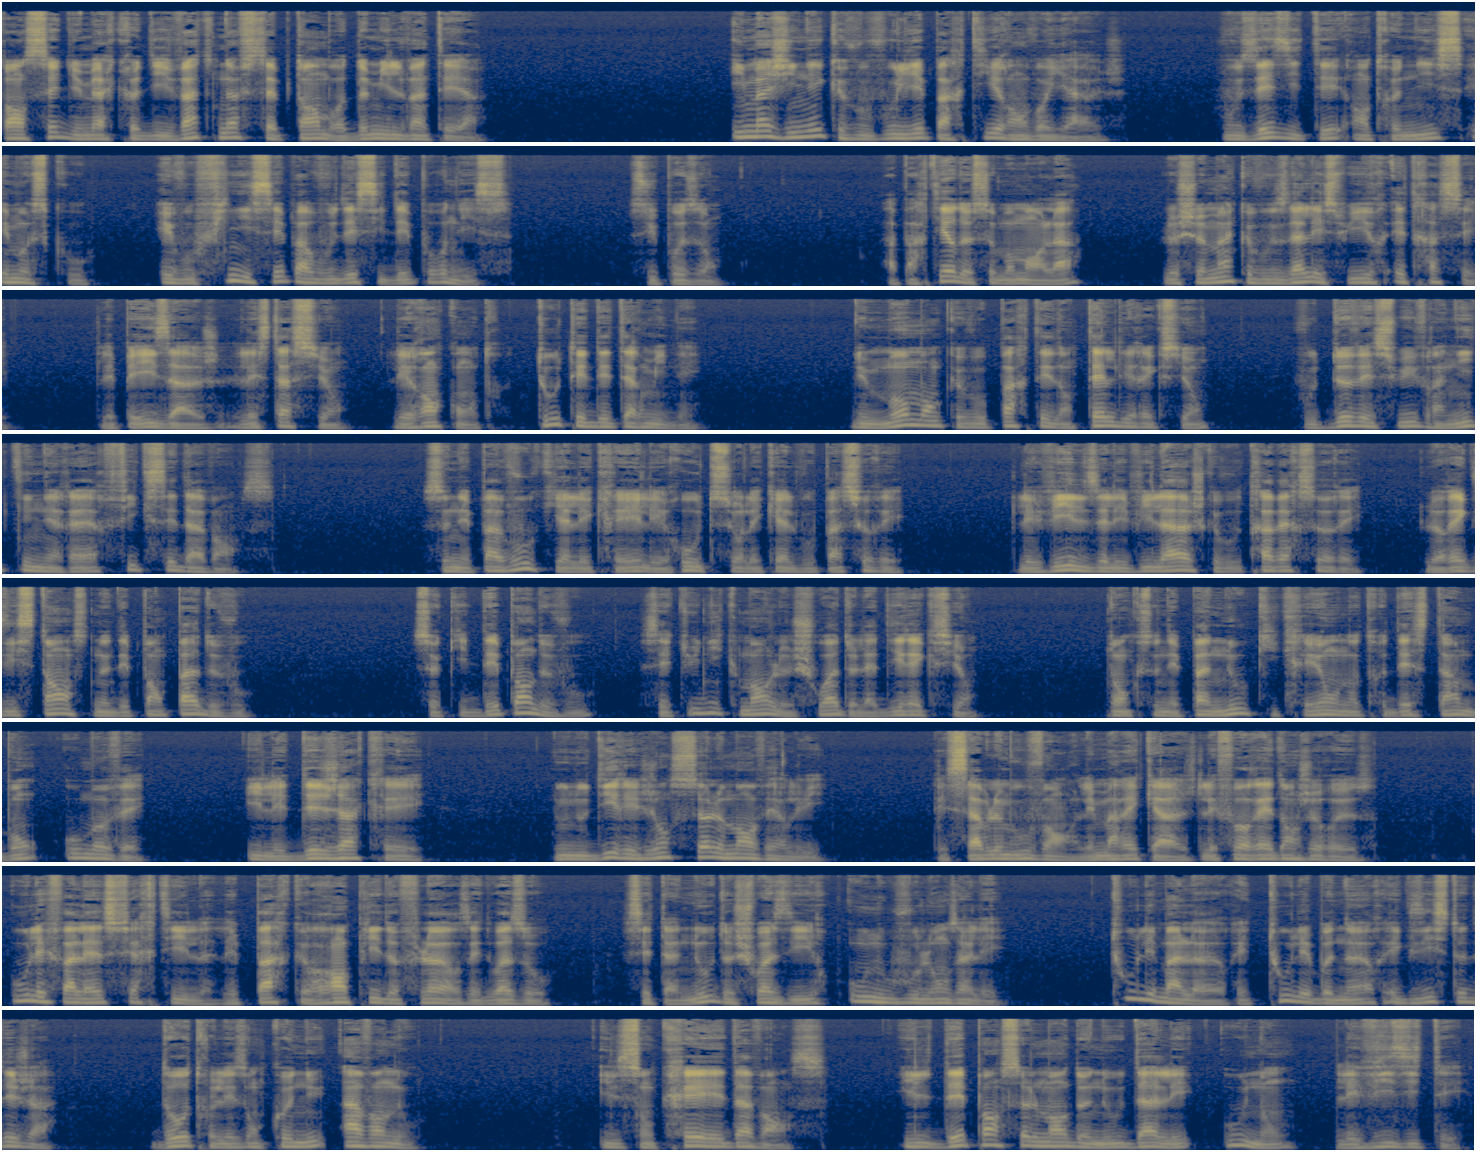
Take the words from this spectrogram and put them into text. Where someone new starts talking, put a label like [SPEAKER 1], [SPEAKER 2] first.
[SPEAKER 1] Pensée du mercredi 29 septembre 2021. Imaginez que vous vouliez partir en voyage. Vous hésitez entre Nice et Moscou et vous finissez par vous décider pour Nice. Supposons. À partir de ce moment-là, le chemin que vous allez suivre est tracé. Les paysages, les stations, les rencontres, tout est déterminé. Du moment que vous partez dans telle direction, vous devez suivre un itinéraire fixé d'avance. Ce n'est pas vous qui allez créer les routes sur lesquelles vous passerez, les villes et les villages que vous traverserez. Leur existence ne dépend pas de vous. Ce qui dépend de vous, c'est uniquement le choix de la direction. Donc ce n'est pas nous qui créons notre destin bon ou mauvais. Il est déjà créé. Nous nous dirigeons seulement vers lui. Les sables mouvants, les marécages, les forêts dangereuses, ou les falaises fertiles, les parcs remplis de fleurs et d'oiseaux, c'est à nous de choisir où nous voulons aller. Tous les malheurs et tous les bonheurs existent déjà. D'autres les ont connus avant nous. Ils sont créés d'avance. Il dépend seulement de nous d'aller ou non les visiter.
